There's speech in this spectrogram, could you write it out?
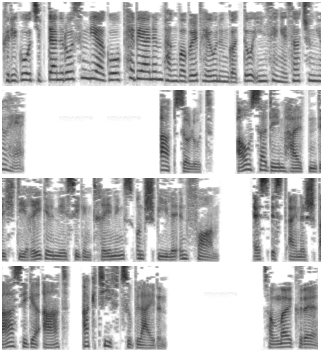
그리고 집단으로 승리하고 패배하는 방법을 배우는 것도 인생에서 중요해. Absolut. Außerdem halten dich die regelmäßigen Trainings und Spiele in Form. Es ist eine spaßige Art, aktiv zu bleiben. 정말 그래.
